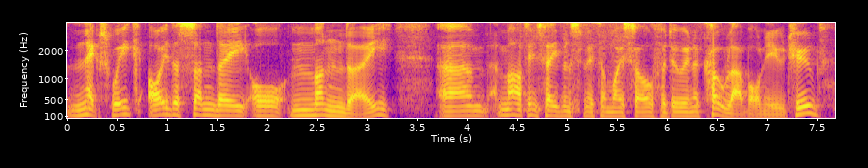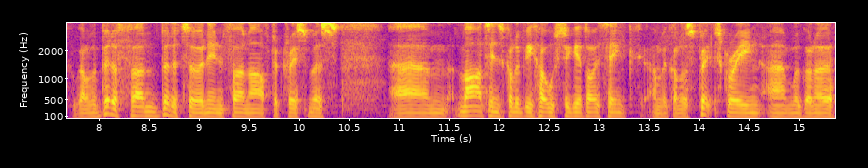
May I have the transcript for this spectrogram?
next week either Sunday or Monday um, Martin Saban-Smith and myself are doing a collab on YouTube. We're going to have a bit of fun, bit of turn-in fun after Christmas um, Martin's going to be hosting it, I think, and we're going to split screen and we're going to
